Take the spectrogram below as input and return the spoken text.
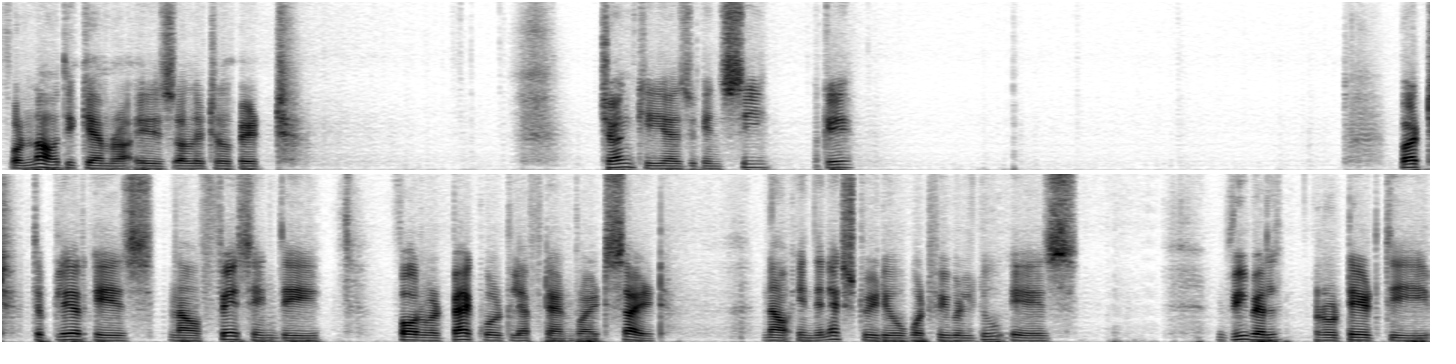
For now the camera is a little bit chunky as you can see okay but the player is now facing the forward backward left and right side. Now in the next video what we will do is we will rotate the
